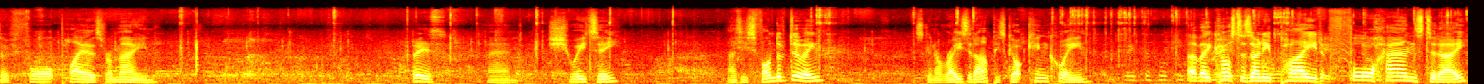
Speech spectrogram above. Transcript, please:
So four players remain. Please. And Chouity, as he's fond of doing, is going to raise it up. He's got King Queen. Hervé Costa's only played four hands today.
